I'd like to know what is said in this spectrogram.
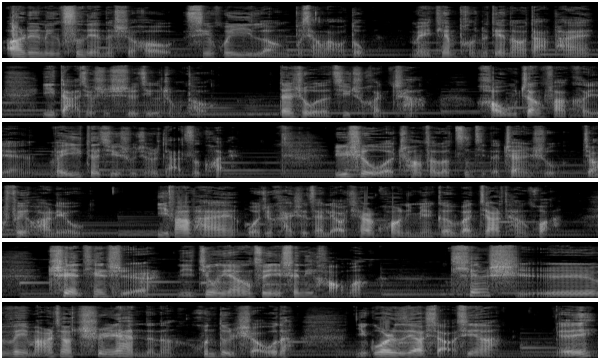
二零零四年的时候，心灰意冷，不想劳动，每天捧着电脑打牌，一打就是十几个钟头。但是我的技术很差。毫无章法可言，唯一的技术就是打字快。于是我创造了自己的战术，叫废话流。一发牌，我就开始在聊天框里面跟玩家谈话。赤焰天使，你舅娘最近身体好吗？天使为嘛叫赤焰的呢？混沌熟的，你过日子要小心啊！哎，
